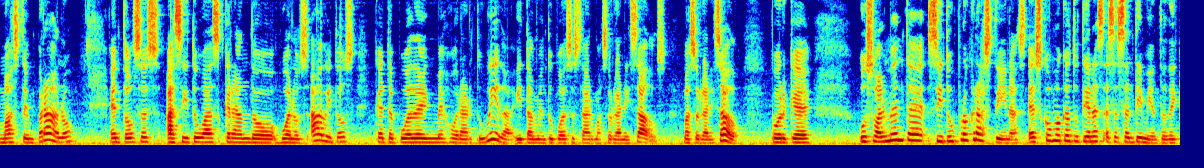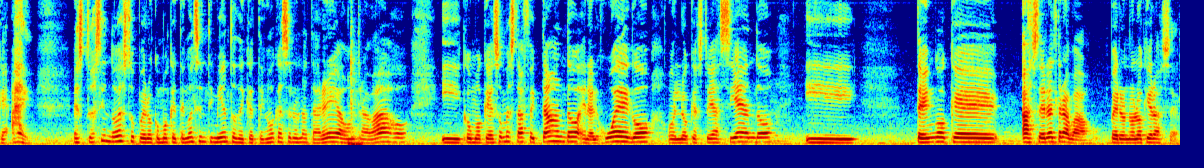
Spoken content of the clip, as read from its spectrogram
más temprano, entonces así tú vas creando buenos hábitos que te pueden mejorar tu vida y también tú puedes estar más organizados, más organizado, porque usualmente si tú procrastinas es como que tú tienes ese sentimiento de que, ay, estoy haciendo esto, pero como que tengo el sentimiento de que tengo que hacer una tarea o un trabajo y como que eso me está afectando en el juego o en lo que estoy haciendo y tengo que hacer el trabajo, pero no lo quiero hacer.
